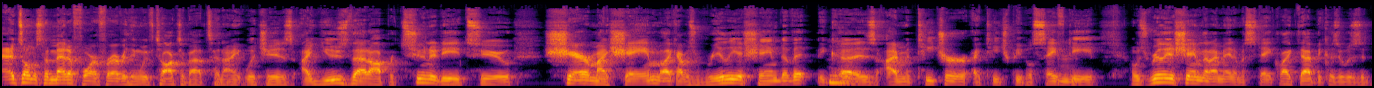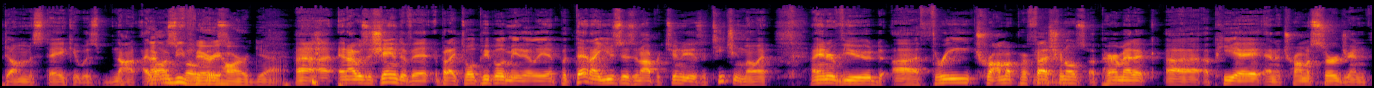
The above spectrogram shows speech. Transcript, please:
it's almost a metaphor for everything we've talked about tonight, which is I used that opportunity to share my shame. Like I was really ashamed of it because Mm-hmm. I'm a teacher. I teach people safety. I was really ashamed that I made a mistake like that because it was a dumb mistake. It was not, I That would be focus. very hard. Yeah. Uh, and I was ashamed of it, but I told people immediately. But then I used it as an opportunity, as a teaching moment. I interviewed uh, three trauma professionals, a paramedic, uh, a PA, and a trauma surgeon,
